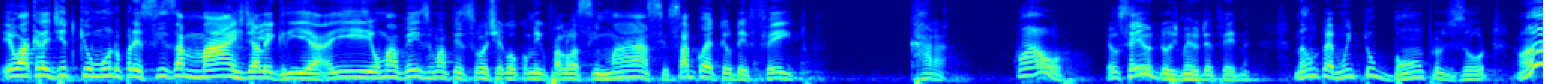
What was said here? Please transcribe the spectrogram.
eu acredito que o mundo precisa mais de alegria. E uma vez uma pessoa chegou comigo e falou assim: Márcio, sabe qual é teu defeito? Cara, qual? Eu sei o dos meus defeitos, né? Não, tu é muito bom pros outros. Hã?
